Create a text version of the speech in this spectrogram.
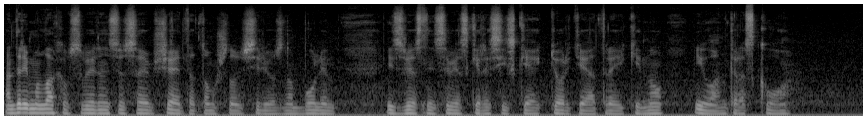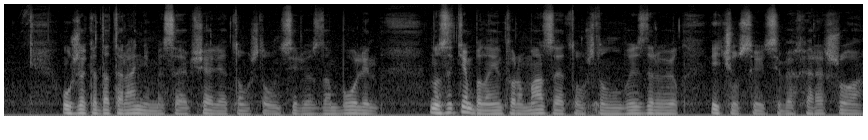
Андрей Малахов с уверенностью сообщает о том, что серьезно болен известный советский российский актер театра и кино Иван Краско. Уже когда-то ранее мы сообщали о том, что он серьезно болен, но затем была информация о том, что он выздоровел и чувствует себя хорошо.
